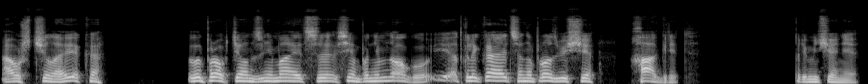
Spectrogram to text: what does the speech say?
А уж человека... В Эпрокте он занимается всем понемногу и откликается на прозвище Хагрид. Примечание.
